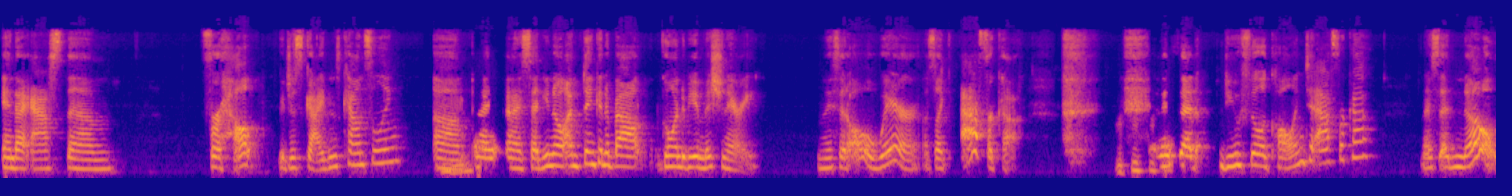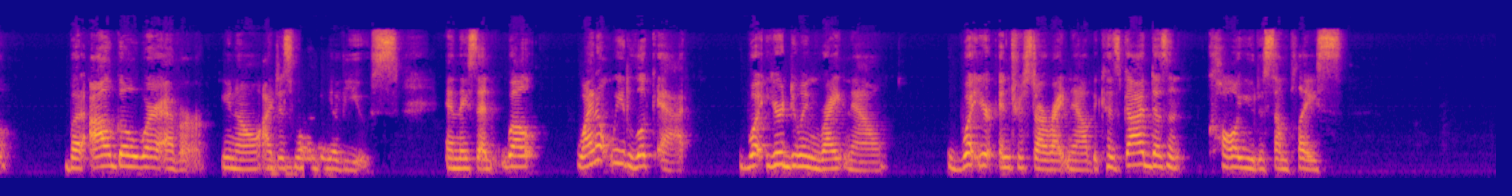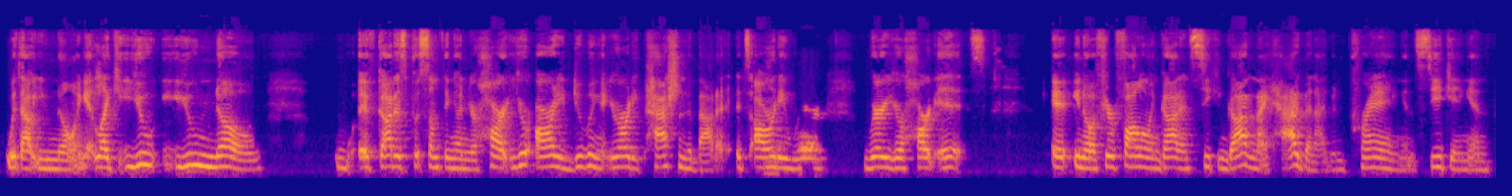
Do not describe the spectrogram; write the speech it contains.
and i asked them for help just guidance counseling um, mm-hmm. and, I, and I said, you know, I'm thinking about going to be a missionary. And they said, oh, where? I was like, Africa. and they said, do you feel a calling to Africa? And I said, no, but I'll go wherever, you know, I just mm-hmm. want to be of use. And they said, well, why don't we look at what you're doing right now, what your interests are right now, because God doesn't call you to some place without you knowing it. Like you, you know if God has put something on your heart, you're already doing it. You're already passionate about it. It's already where where your heart is. It, you know, if you're following God and seeking God, and I had been, I'd been praying and seeking, and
